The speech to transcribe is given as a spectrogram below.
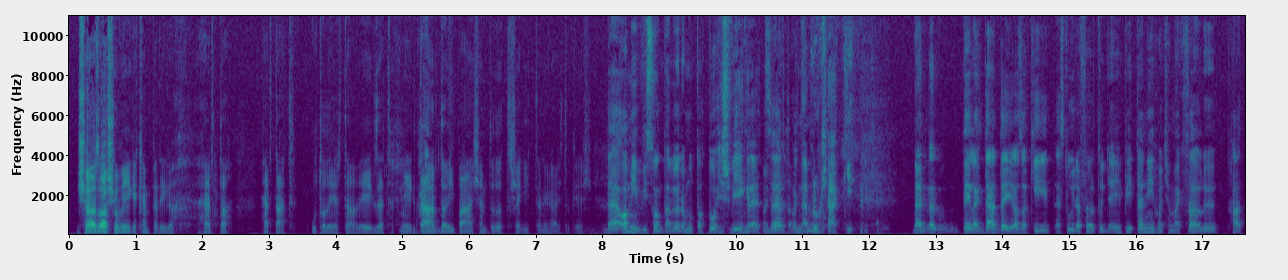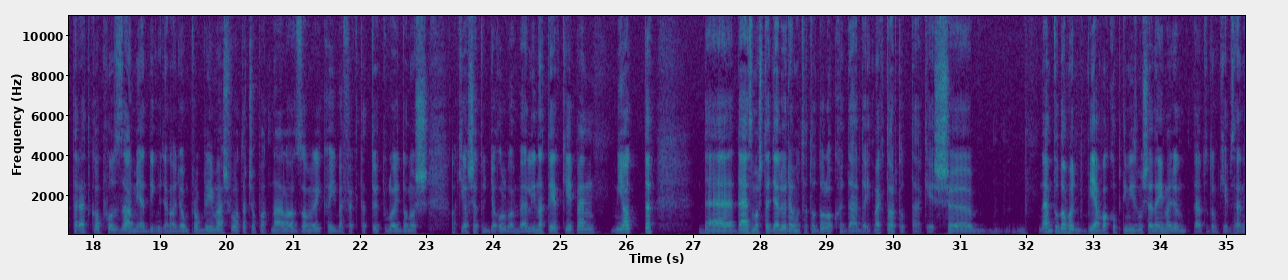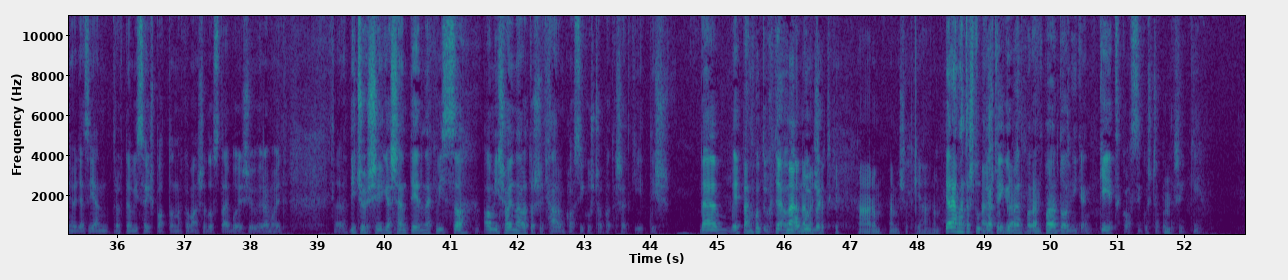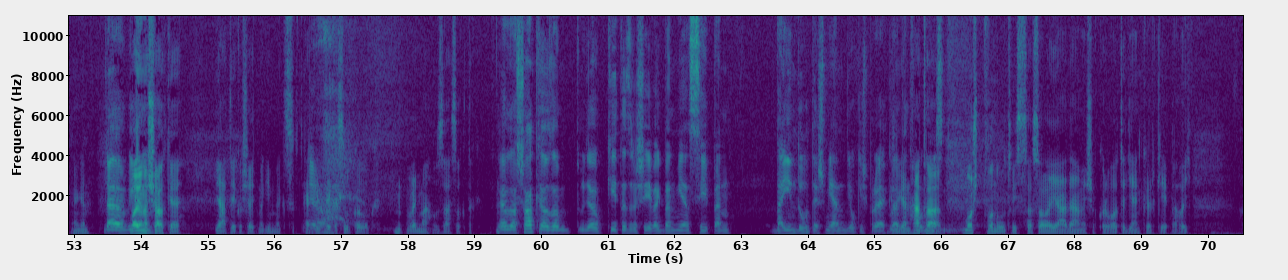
És az alsó végeken pedig a Herta, Hertát utolérte a végzet, még hát- Dárdai pál sem tudott segíteni rajtuk. És... De ami viszont előremutató, és végre egyszer, hogy, hogy nem rúgják ki. Mert tényleg Dárdai az, aki ezt újra fel tudja építeni, hogyha megfelelő hátteret kap hozzá, ami eddig ugye nagyon problémás volt a csapatnál, az amerikai befektető tulajdonos, aki azt se tudja, hol van Berlin a térképen miatt. De, de ez most egy előremutató dolog, hogy Dárdait megtartották, és nem tudom, hogy ilyen vakoptimizmus, de én nagyon el tudom képzelni, hogy ez ilyen rögtön vissza is pattannak a másodosztályból, és jövőre majd dicsőségesen térnek vissza, ami sajnálatos, hogy három klasszikus csapat esett ki itt is. De éppen mondtuk, hogy a ne, nem esett ki. Három, nem esett ki három. Ja nem, hát a Stuttgart végül bent maradt, bent pardon, igen, két klasszikus csapat hm. esik ki. Igen. De igen. Vajon a Schalke játékosait megint megkergették ja. a szurkolók? Vagy már hozzászoktak? A Schalke az a, ugye a 2000-es években milyen szépen beindult, és milyen jó kis projekt. Igen, hát ha most vonult vissza Szalai Ádám, és akkor volt egy ilyen körképe, hogy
